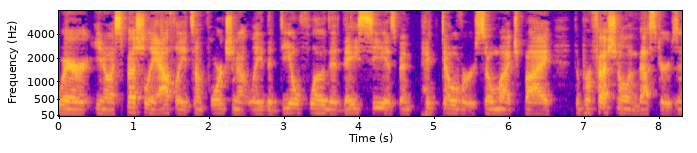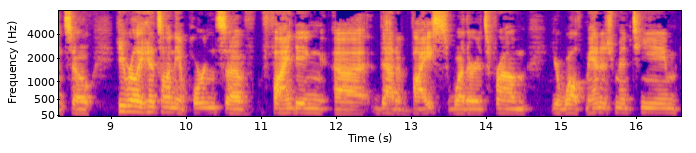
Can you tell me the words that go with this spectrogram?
where, you know, especially athletes, unfortunately, the deal flow that they see has been picked over so much by the professional investors. And so he really hits on the importance of finding uh, that advice, whether it's from your wealth management team,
